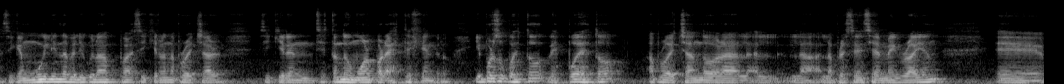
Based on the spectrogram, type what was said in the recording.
Así que muy linda película para si quieren aprovechar, si quieren, si están de humor para este género. Y por supuesto, después de esto, aprovechando ahora la, presencia de Meg Ryan, eh,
